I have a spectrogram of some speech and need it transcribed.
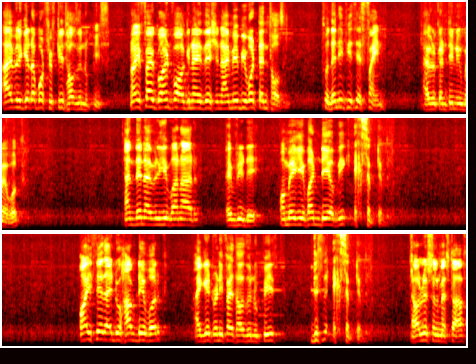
I will get about 50,000 rupees. Now if I go in for organization, I may be worth 10,000. So then if he says, fine, I will continue my work and then I will give one hour every day, or maybe one day a week, acceptable. Or I say that I do half day work, I get 25,000 rupees, this is acceptable. I always tell my staff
